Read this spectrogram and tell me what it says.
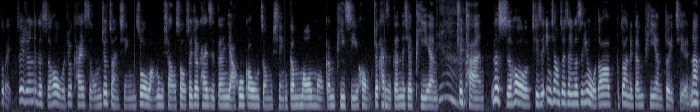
对，所以就那个时候我就开始，我们就转型做网络销售，所以就开始跟雅虎购物中心、跟 Momo、跟 PC Home 就开始跟那些 PM 去谈。啊、那时候其实印象最深刻是因为我都要不断的跟 PM 对接。那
